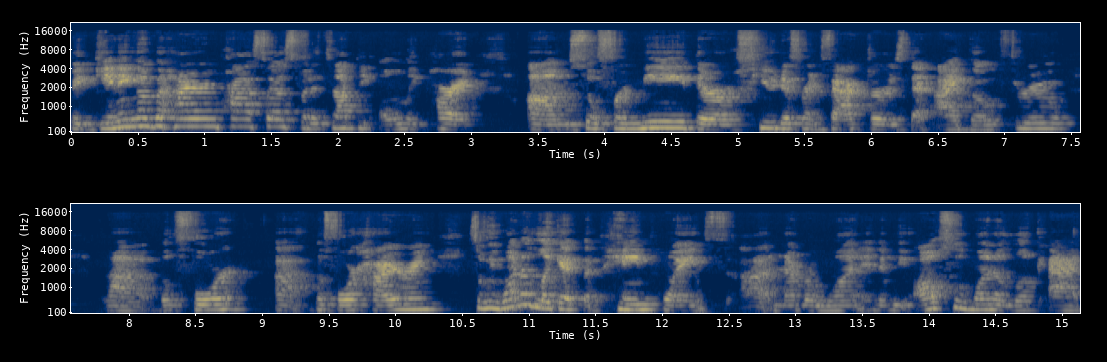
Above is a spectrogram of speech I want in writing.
beginning of the hiring process, but it's not the only part. Um, so for me, there are a few different factors that I go through uh, before uh, before hiring. So we want to look at the pain points, uh, number one, and then we also want to look at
